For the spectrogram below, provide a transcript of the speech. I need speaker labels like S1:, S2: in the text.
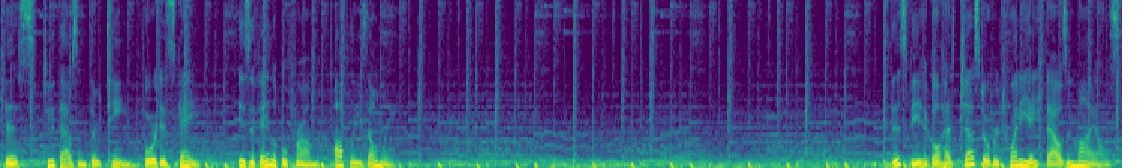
S1: This 2013 Ford Escape is available from Off Lease Only. This vehicle has just over 28,000 miles.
